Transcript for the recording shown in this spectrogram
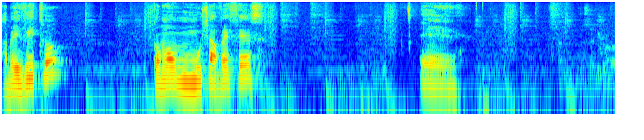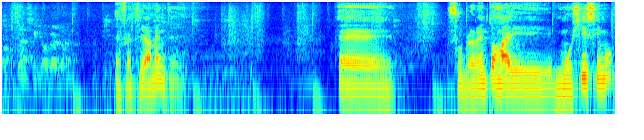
¿Habéis visto cómo muchas veces eh, no sé, uno de los clásicos, ¿verdad? Efectivamente. Eh, suplementos hay muchísimos,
